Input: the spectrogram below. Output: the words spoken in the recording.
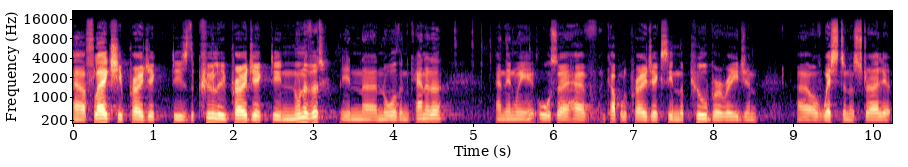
Our flagship project is the Kuulu project in Nunavut in uh, northern Canada. And then we also have a couple of projects in the Pilbara region uh, of Western Australia.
